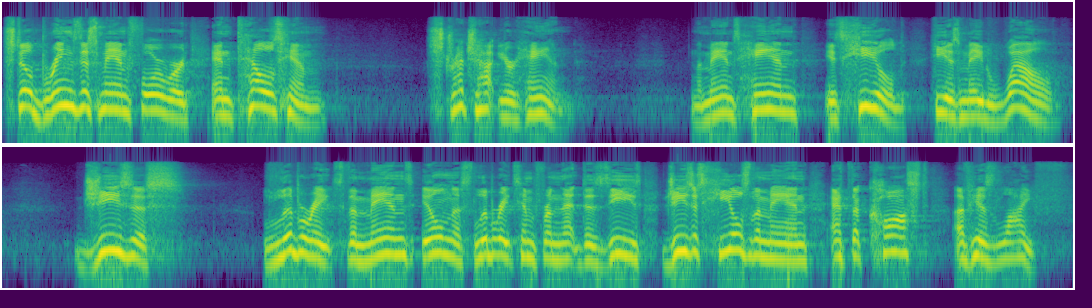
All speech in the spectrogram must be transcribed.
still brings this man forward and tells him, Stretch out your hand. And the man's hand is healed, he is made well. Jesus liberates the man's illness, liberates him from that disease. Jesus heals the man at the cost of his life.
